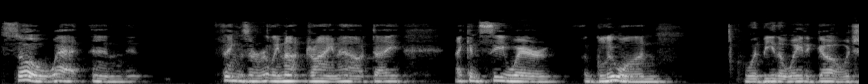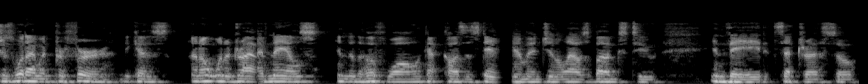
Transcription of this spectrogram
so wet and it, things are really not drying out. I, I can see where a glue on would be the way to go, which is what I would prefer because I don't want to drive nails into the hoof wall. That causes damage and allows bugs to invade, etc. So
